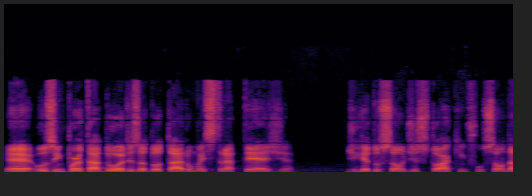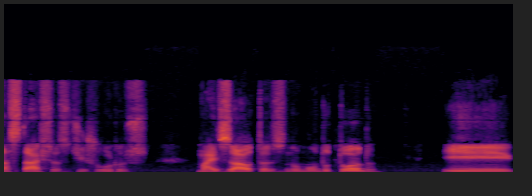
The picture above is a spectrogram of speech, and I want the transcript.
É, os importadores adotaram uma estratégia de redução de estoque em função das taxas de juros mais altas no mundo todo. E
